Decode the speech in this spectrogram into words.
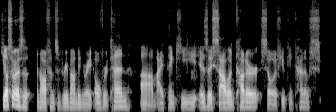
He also has a, an offensive rebounding rate over 10. Um, I think he is a solid cutter. So if you can kind of s-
